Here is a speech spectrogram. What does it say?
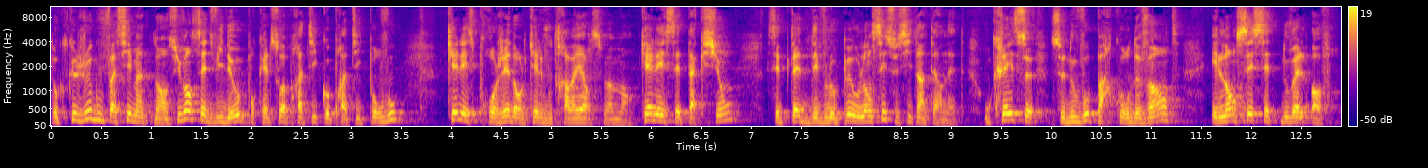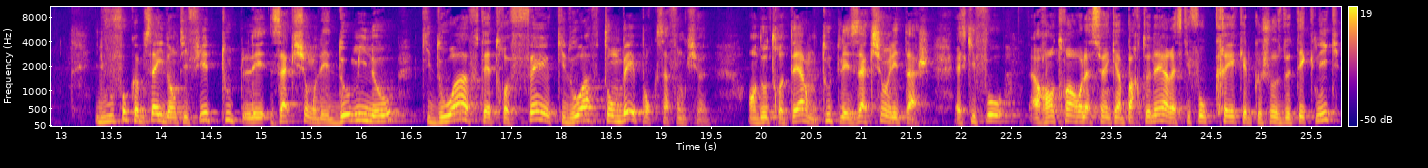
Donc ce que je veux que vous fassiez maintenant, en suivant cette vidéo pour qu'elle soit pratique ou pratique pour vous, quel est ce projet dans lequel vous travaillez en ce moment? Quelle est cette action? C'est peut-être développer ou lancer ce site internet ou créer ce, nouveau parcours de vente et lancer cette nouvelle offre. Il vous faut comme ça identifier toutes les actions, les dominos qui doivent être faits, qui doivent tomber pour que ça fonctionne. En d'autres termes, toutes les actions et les tâches. Est-ce qu'il faut rentrer en relation avec un partenaire? Est-ce qu'il faut créer quelque chose de technique?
